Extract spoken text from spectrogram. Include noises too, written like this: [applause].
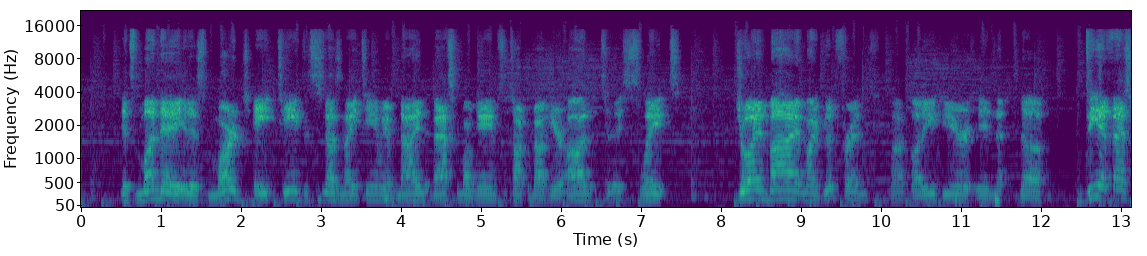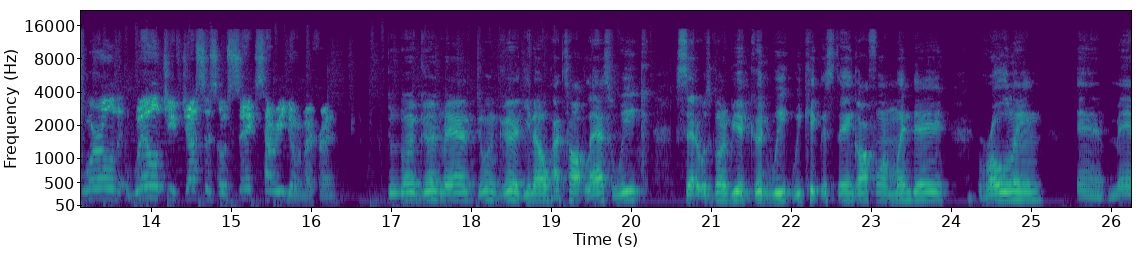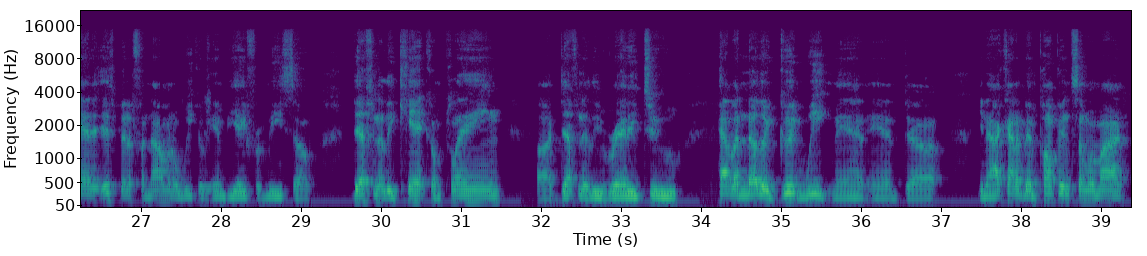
It's Monday. It is March 18th. It's 2019. We have nine basketball games to talk about here on today's slate. Joined by my good friend, my buddy here in the DFS world, Will Chief Justice 06. How are you doing, my friend? Doing good, man. Doing good. You know, I talked last week, said it was going to be a good week. We kicked this thing off on Monday, rolling, and man, it's been a phenomenal week of NBA for me. So definitely can't complain. Uh, definitely ready to have another good week, man. And uh, you know, I kind of been pumping some of my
